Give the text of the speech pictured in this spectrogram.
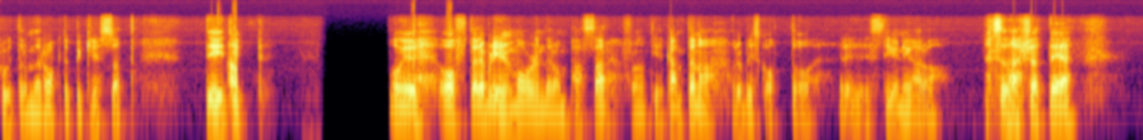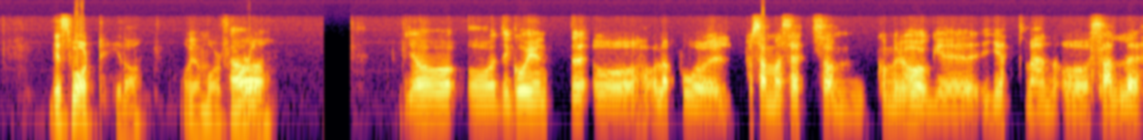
skjuter de den rakt upp i krysset. Det är ju Ja. typ och oftare blir det mål när de passar från till kanterna och det blir skott och styrningar och sådär. Så att det, det är svårt idag att göra mål från Ja. blå. Ja, och det går ju inte att hålla på på samma sätt som, kommer du ihåg eh, Jetman och Salle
